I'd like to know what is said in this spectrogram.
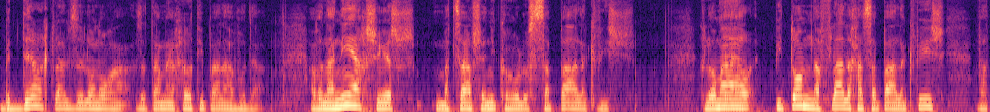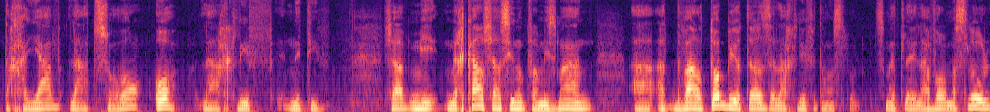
בדרך כלל זה לא נורא, אז אתה מאחר טיפה לעבודה. אבל נניח שיש מצב שאני קורא לו ספה על הכביש. כלומר, כן. פתאום נפלה לך ספה על הכביש, ואתה חייב לעצור או להחליף נתיב. עכשיו, ממחקר שעשינו כבר מזמן, הדבר הטוב ביותר זה להחליף את המסלול. זאת אומרת, לעבור מסלול,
